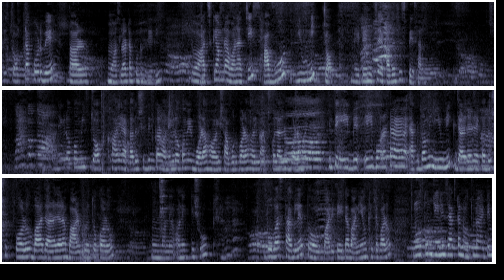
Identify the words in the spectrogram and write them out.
যে চপটা করবে, তার মশলাটা পুরো দিয়ে তো আজকে আমরা বানাচ্ছি সাবুর ইউনিক চপ। এটাই হচ্ছে একাদশী স্পেশাল রকমই চপ খায়, একাদশীর দিনকার অনেক রকমের বড়া হয়, সাবুর বড়া হয়, কাঁচকলা আলুর বড়া হয়। কিন্তু এই এই বড়াটা একদমই ইউনিক যারা যারা একাদশী করো বা যারা যারা বার ব্রত করো মানে অনেক কিছু উপবাস থাকলে তো বাড়িতে এটা বানিয়েও খেতে পারো। নতুন জিনিস, একটা নতুন আইটেম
